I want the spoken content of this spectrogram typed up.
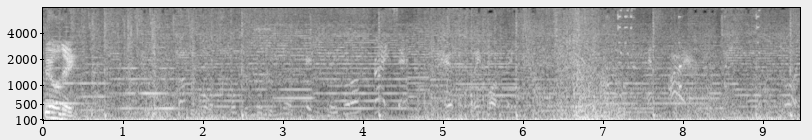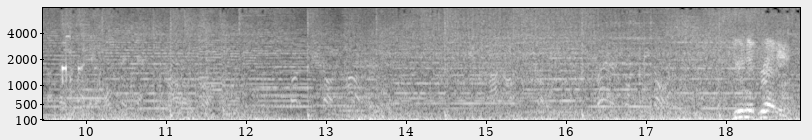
Building. Unit ready.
